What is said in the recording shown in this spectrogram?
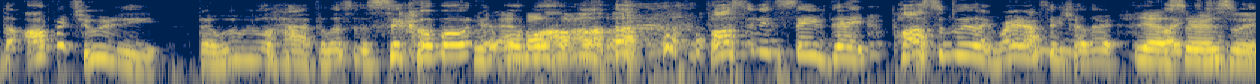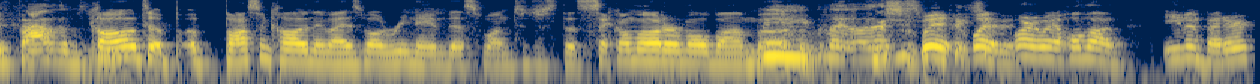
the opportunity that we will have to listen to Sicko Mode and And Obama, possibly the same day, possibly like right after each other. Yeah, like, it just- it fathoms call it to uh, Boston Calling. They might as well rename this one to just the Sicko Motor Mobamba. Me, like, that's wait, wait, wait, wait, hold on. Even better.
